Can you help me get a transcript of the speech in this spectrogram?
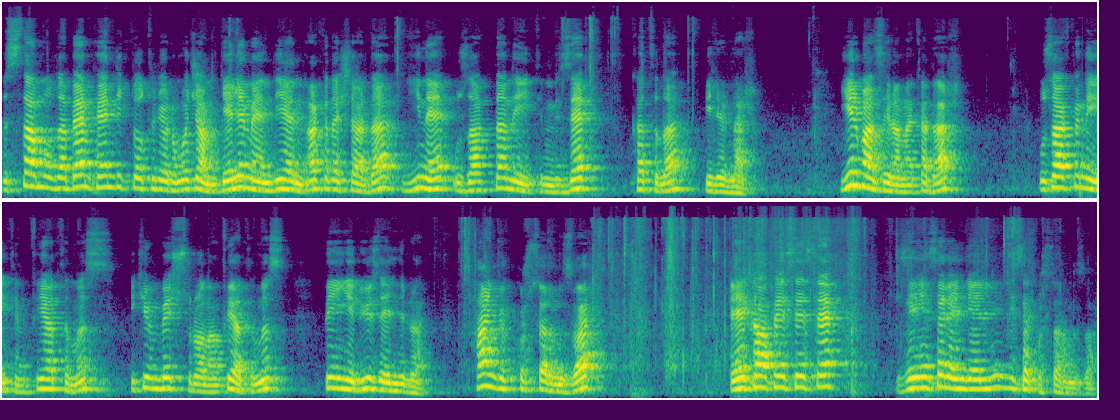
İstanbul'da ben Pendik'te oturuyorum hocam gelemem diyen arkadaşlar da yine uzaktan eğitimimize katılabilirler. 20 Haziran'a kadar uzaktan eğitim fiyatımız 2500 lira olan fiyatımız 1750 lira. Hangi kurslarımız var? EKPSS zihinsel engelli lise kurslarımız var.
